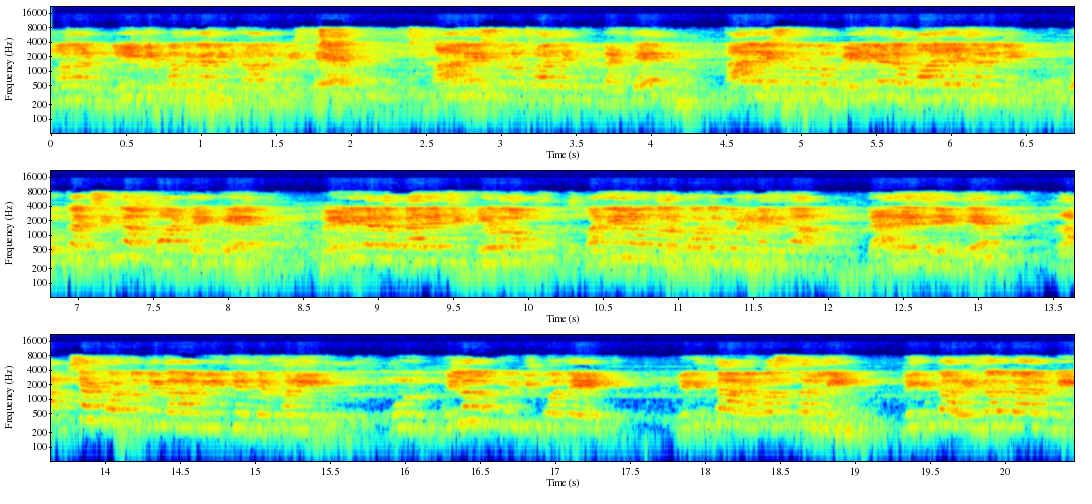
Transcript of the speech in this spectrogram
మన నీటి పథకాన్ని ప్రారంభిస్తే కాళేశ్వరం ప్రాజెక్టు కడితే కాళేశ్వరంలో మేడిగడ్డ బ్యారేజ్ అనేది ఒక చిన్న పార్ట్ అయితే మేడిగడ్డ బ్యారేజ్ కేవలం పదిహేను వందల కోట్ల కోటి కట్టిన బ్యారేజ్ అయితే లక్ష కోట్లు తిన్నర అవినీతి అని చెప్పని మూడు పిల్లలు కుంగిపోతే మిగతా వ్యవస్థల్ని మిగతా రిజర్వేయర్ని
